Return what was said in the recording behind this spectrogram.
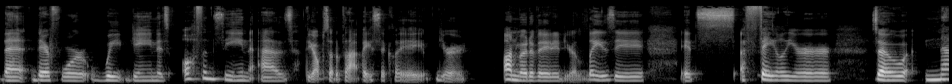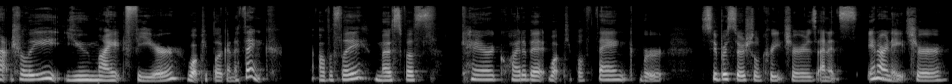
that therefore weight gain is often seen as the opposite of that basically. You're unmotivated you're lazy it's a failure. So naturally you might fear what people are going to think. Obviously most of us care quite a bit what people think. We're super social creatures and it's in our nature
